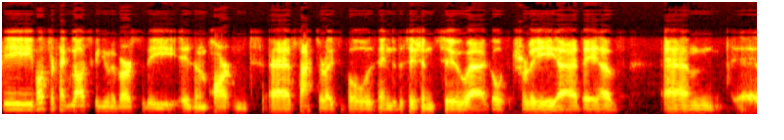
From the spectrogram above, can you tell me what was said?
the Munster Technological University is an important uh, factor, I suppose, in the decision to uh, go to Tralee. Uh, they have um, uh,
